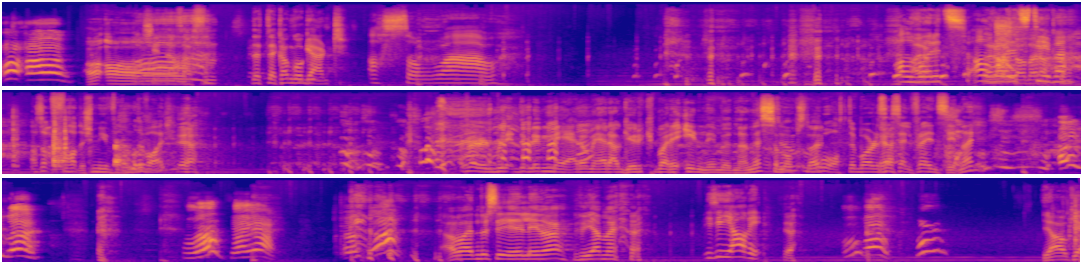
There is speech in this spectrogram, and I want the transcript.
Å, å. Shit, det er saksen. Dette kan gå gærent. Altså, wow. Alvorets, alvorets time. Altså, fader, så mye vann det var. Ja. Jeg føler det blir, det blir mer og mer agurk bare inni munnen hennes som oppstår. Waterboarder seg selv fra innsiden her. Ja, hva enn du sier, livet. Vi er med. Vi sier ja, vi. Ja, ja OK.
